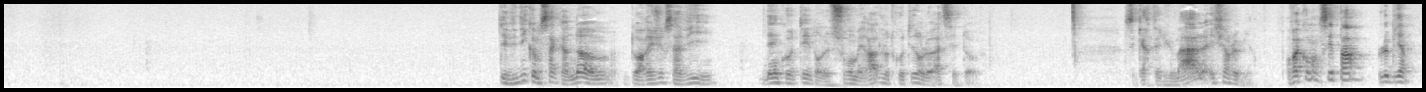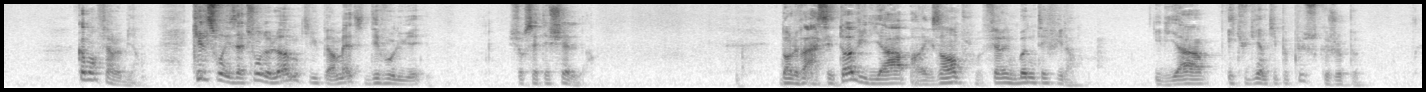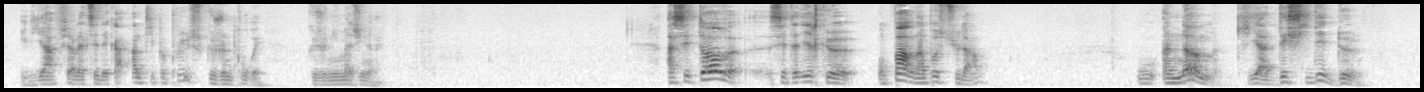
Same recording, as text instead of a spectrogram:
Il est dit comme ça qu'un homme doit régir sa vie d'un côté dans le sourméra, de l'autre côté dans le hassetov. S'écarter du mal et faire le bien. On va commencer par le bien. Comment faire le bien? Quelles sont les actions de l'homme qui lui permettent d'évoluer sur cette échelle-là? Dans le hassetov, il y a, par exemple, faire une bonne tefila. Il y a étudier un petit peu plus que je peux. Il y a faire la tzedeka un petit peu plus que je ne pourrais, que je n'imaginerais. Hassetov, c'est-à-dire que on part d'un postulat où un homme qui a décidé de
